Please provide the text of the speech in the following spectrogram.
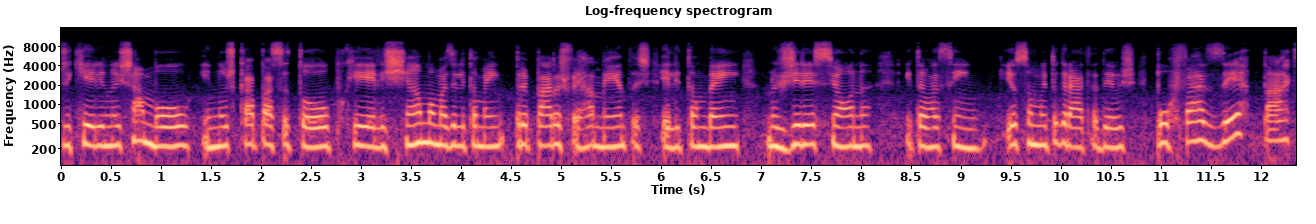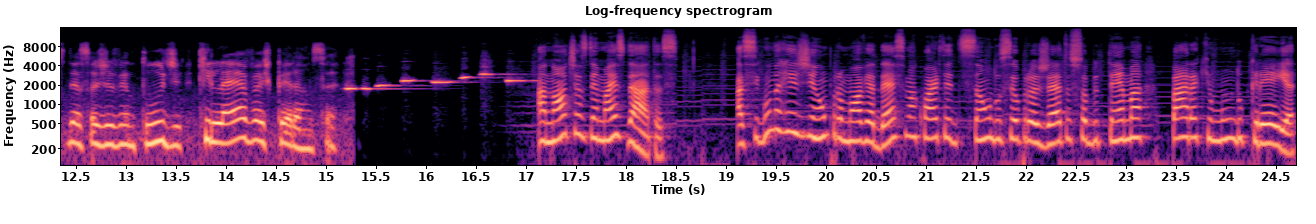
de que Ele nos chamou e nos capacitou, porque Ele chama, mas Ele também prepara as ferramentas, Ele também nos direciona. Então, assim, eu sou muito grata a Deus por fazer parte dessa juventude que leva a esperança. Anote as demais datas. A segunda região promove a 14ª edição do seu projeto sob o tema Para que o Mundo Creia,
